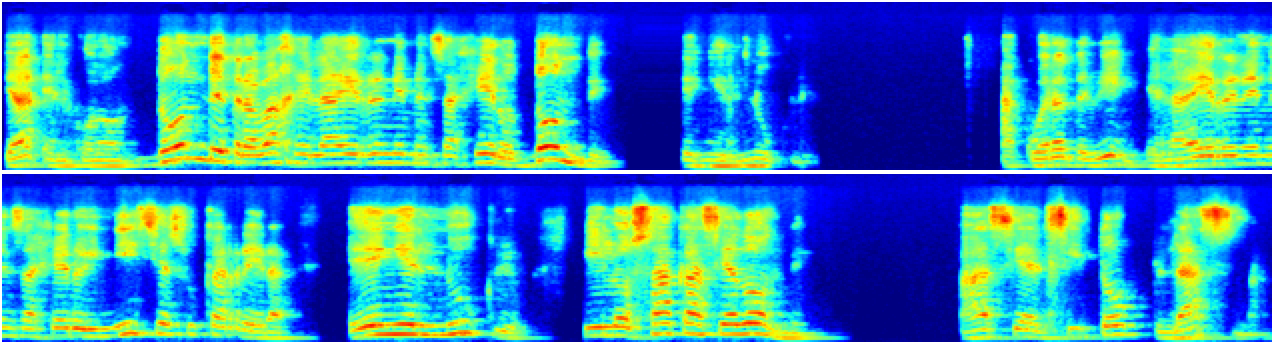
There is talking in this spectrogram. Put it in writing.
¿Ya? El codón. ¿Dónde trabaja el ARN mensajero? ¿Dónde? En el núcleo. Acuérdate bien, el ARN mensajero inicia su carrera en el núcleo y lo saca hacia dónde? Hacia el citoplasma.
